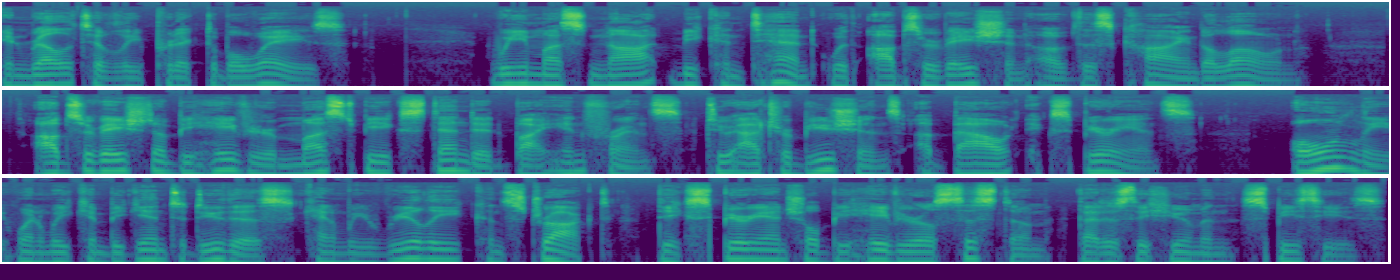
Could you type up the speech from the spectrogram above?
in relatively predictable ways we must not be content with observation of this kind alone. Observation of behavior must be extended by inference to attributions about experience. Only when we can begin to do this can we really construct the experiential behavioral system that is the human species.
